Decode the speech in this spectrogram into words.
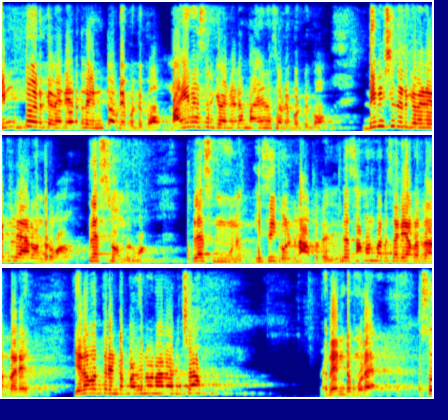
இன்ட்டு இருக்க வேண்டிய இடத்துல இன்ட்டு அப்படியே போட்டுக்கோ. மைனஸ் இருக்க வேண்டிய இடம் மைனஸ் அப்படியே போட்டுக்கோ. டிவிஷன் இருக்க வேண்டிய இடத்துல யார் வந்துருவான்? பிளஸ் வந்துருவான். பிளஸ் மூணு இஸ் ஈக்குவல் டு நாற்பத்தஞ்சு இந்த சமன்பாடு சரியா வருதா பாரு? 22 ரெண்டு பதினொன்னால அடிச்சா? ரெண்டு முறை. ஸோ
